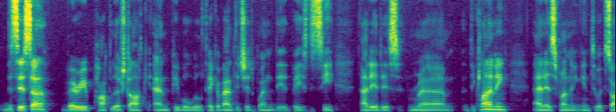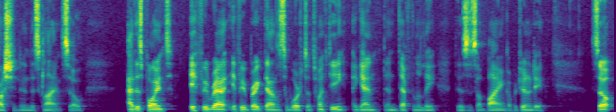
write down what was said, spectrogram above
this is a very popular stock, and people will take advantage of it when they basically see that it is um, declining and is running into exhaustion in this client. So, at this point, if we if we break down towards the 20 again, then definitely this is a buying opportunity. So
